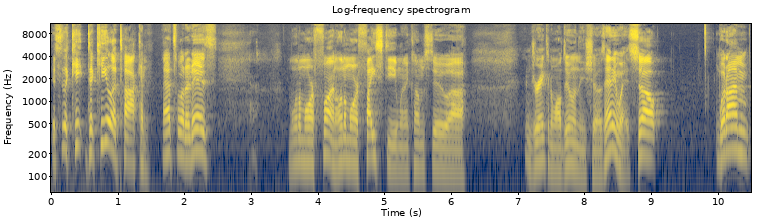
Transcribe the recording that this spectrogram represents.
It's the tequila talking. That's what it is. I'm a little more fun, a little more feisty when it comes to uh, drinking while doing these shows. Anyway, so what I'm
